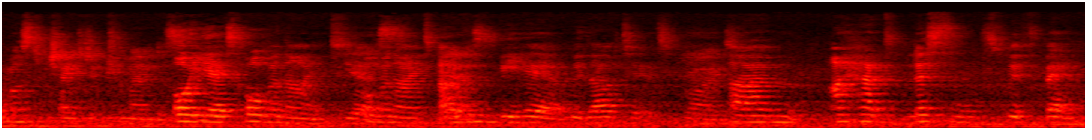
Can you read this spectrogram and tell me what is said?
It must have changed it tremendously. Oh yes, overnight. Yes, Overnight. I wouldn't be here without it. Right. Um, I had lessons with Ben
